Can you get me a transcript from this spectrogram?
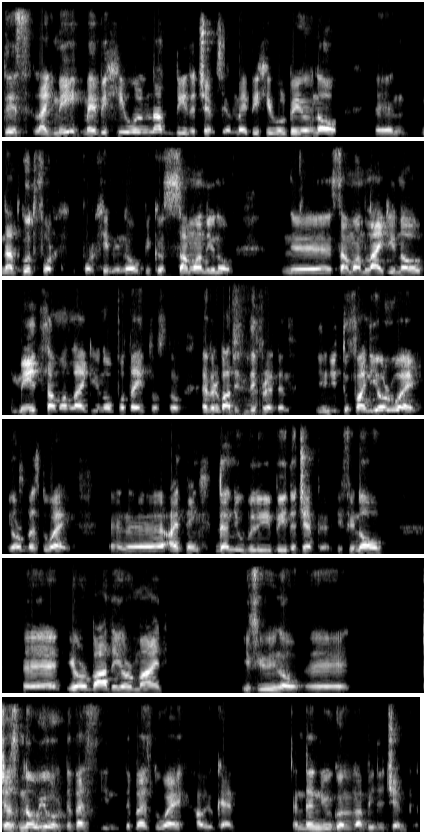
this like me, maybe he will not be the champion. Maybe he will be, you know, uh, not good for for him, you know, because someone, you know, uh, someone like you know meat, someone like you know potatoes. So everybody's different, and you need to find your way, your best way. And uh, I think then you will be the champion if you know uh, your body, your mind. If you, you know, uh, just know you're the best in the best way how you can, and then you're gonna be the champion.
